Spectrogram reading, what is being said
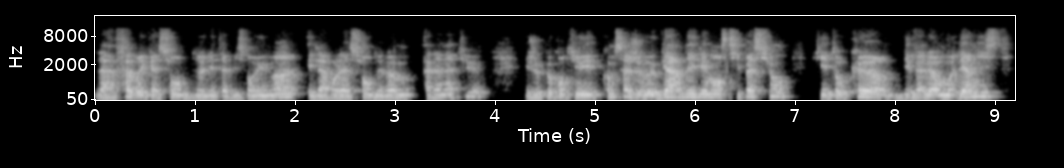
la fabrication de l'établissement humain et la relation de l'homme à la nature. Et je peux continuer comme ça. Je veux garder l'émancipation qui est au cœur des valeurs modernistes,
